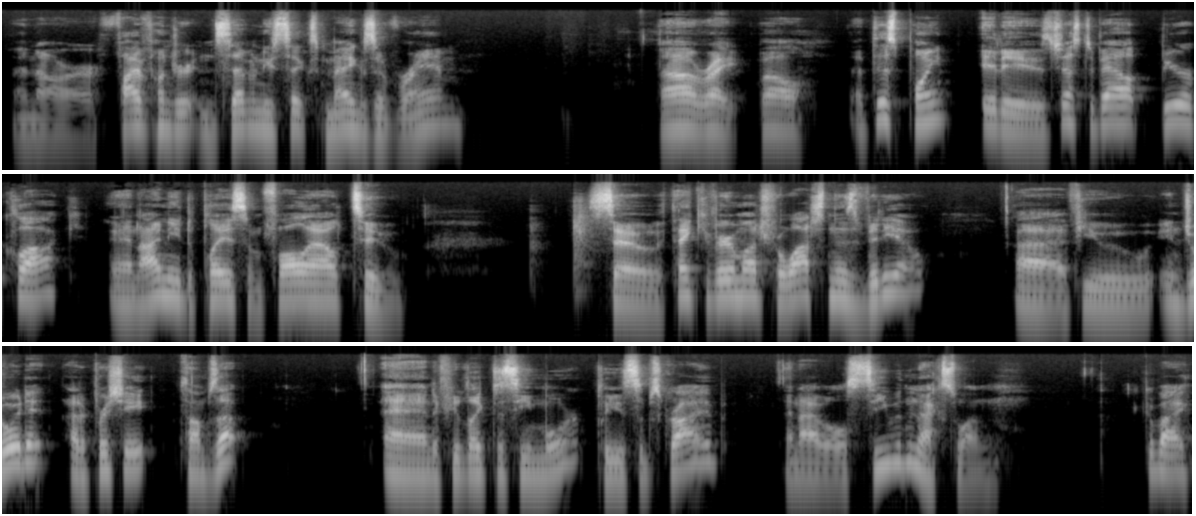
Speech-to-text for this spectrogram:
and our 576 megs of RAM. All right. Well, at this point, it is just about beer o'clock, and I need to play some Fallout 2. So, thank you very much for watching this video. Uh, if you enjoyed it, I'd appreciate thumbs up. And if you'd like to see more, please subscribe, and I will see you in the next one. Goodbye.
